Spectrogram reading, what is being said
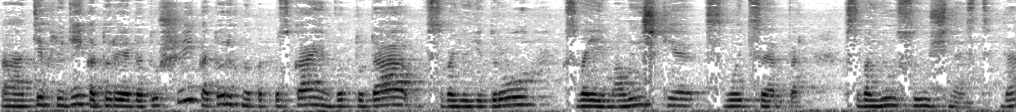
а, тех людей, которые до души, которых мы подпускаем вот туда, в свое ядро, к своей малышке, в свой центр, в свою сущность, да,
